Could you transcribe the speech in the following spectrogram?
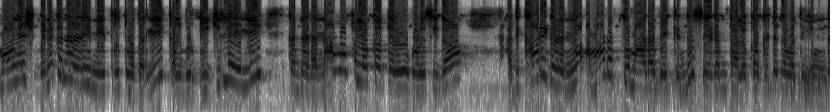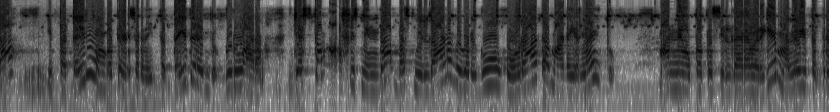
ಮೌನೇಶ್ ಬೆನಕನಹಳ್ಳಿ ನೇತೃತ್ವದಲ್ಲಿ ಕಲಬುರಗಿ ಜಿಲ್ಲೆಯಲ್ಲಿ ಕನ್ನಡ ನಾಮಫಲಕ ತೆರವುಗೊಳಿಸಿದ ಅಧಿಕಾರಿಗಳನ್ನು ಅಮಾನತು ಮಾಡಬೇಕೆಂದು ಸೇಡಂ ತಾಲೂಕಾ ಘಟಕ ವತಿಯಿಂದ ಇಪ್ಪತ್ತೈದು, ಒಂಬತ್ತು, ಎರಡ್ ಸಾವಿರದ ಇಪ್ಪತ್ತೈದರಂದು ಗುರುವಾರ ಜೆಸ್ಕಾಂ ಆಫೀಸ್ನಿಂದ ಬಸ್ ನಿಲ್ದಾಣದವರೆಗೂ ಹೋರಾಟ ಮಾಡಲಾಯಿತು. ಮಾನ್ಯ ಉಪ ತಹಸೀಲ್ದಾರ್ ಅವರಿಗೆ ಮನವಿ ಪತ್ರ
